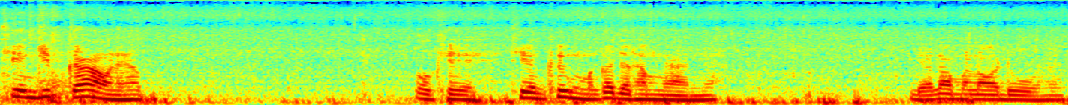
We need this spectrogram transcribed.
เที่ยง29นะครับ โอเค เที่ยงครึ่งมันก็จะทำงานนะ เดี๋ยวเรามารอดูนะ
